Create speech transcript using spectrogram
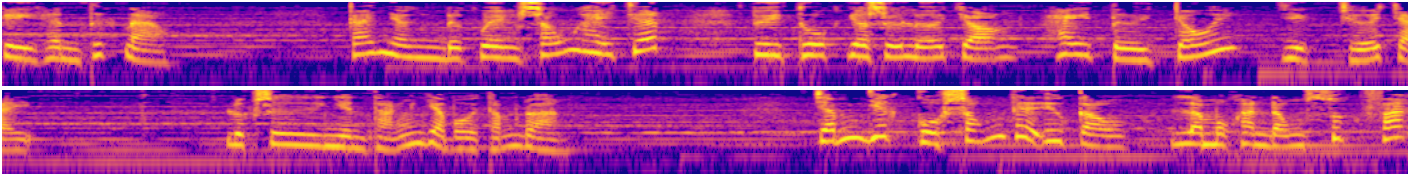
kỳ hình thức nào. Cá nhân được quyền sống hay chết tùy thuộc vào sự lựa chọn hay từ chối việc chữa chạy. Luật sư nhìn thẳng vào bồi thẩm đoàn. Chấm dứt cuộc sống theo yêu cầu là một hành động xuất phát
